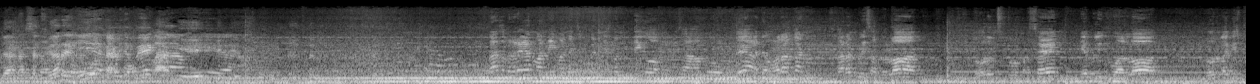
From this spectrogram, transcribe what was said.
dana segar yang gue Iya, pegang, lagi iya. Nah sebenarnya kan money manajemennya penting om saham om. Ya ada orang kan sekarang beli satu lot, turun 10% dia beli dua lot, turun lagi 10%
